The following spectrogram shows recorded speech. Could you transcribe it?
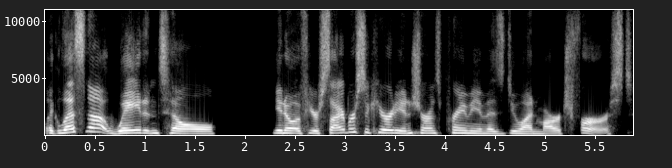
Like, let's not wait until, you know, if your cybersecurity insurance premium is due on March 1st,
